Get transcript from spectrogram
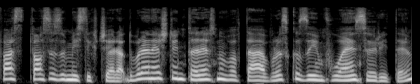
Това, това се замислих вчера. Добре, нещо интересно в тая връзка за инфлуенсърите.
